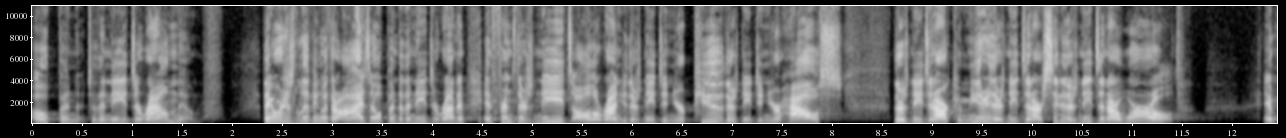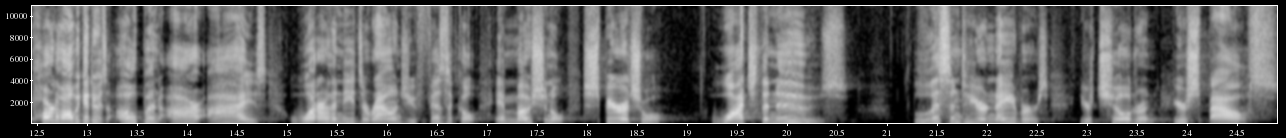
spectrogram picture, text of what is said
open to the needs around them. They were just living with their eyes open to the needs around them. And friends, there's needs all around you. There's needs in your pew, there's needs in your house, there's needs in our community, there's needs in our city, there's needs in our world. And part of all we got to do is open our eyes. What are the needs around you? Physical, emotional, spiritual. Watch the news. Listen to your neighbors, your children, your spouse.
